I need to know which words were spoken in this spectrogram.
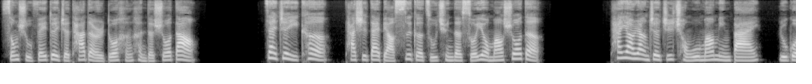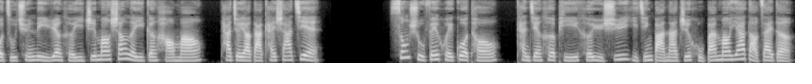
松鼠飞对着他的耳朵狠狠地说道。在这一刻，他是代表四个族群的所有猫说的。他要让这只宠物猫明白，如果族群里任何一只猫伤了一根毫毛，它就要大开杀戒。松鼠飞回过头，看见褐皮和羽须已经把那只虎斑猫压倒在的。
